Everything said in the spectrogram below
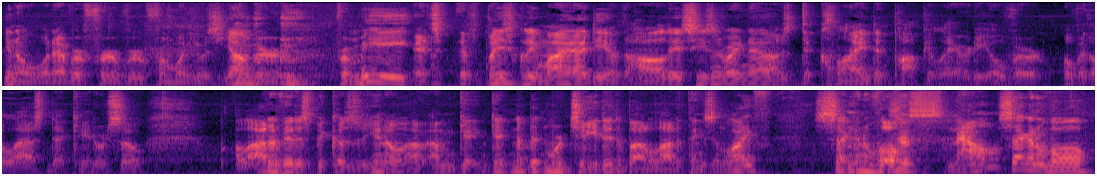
you know, whatever fervor from when he was younger. for me, it's it's basically my idea of the holiday season right now has declined in popularity over over the last decade or so. A lot of it is because you know I'm getting getting a bit more jaded about a lot of things in life. Second of all, Just now? Second of all,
